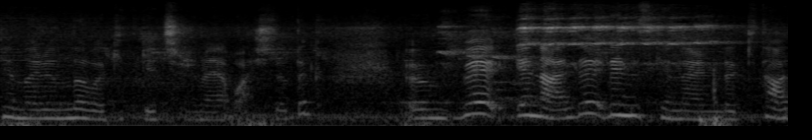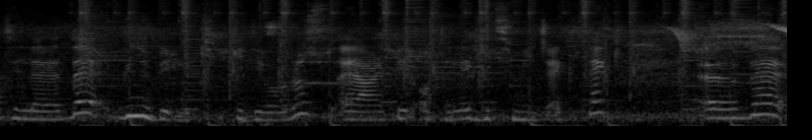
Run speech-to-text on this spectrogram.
kenarında vakit geçirmeye başladık. E, ve genelde deniz kenarındaki tatillere de günübirlik gidiyoruz eğer bir otele gitmeyeceksek. Ee, ve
